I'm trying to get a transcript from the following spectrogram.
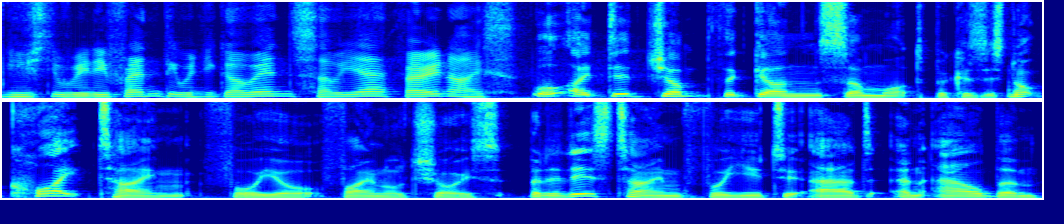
usually really friendly when you go in. So yeah, very nice. well, I did jump the gun somewhat because it's not quite time for your final choice, but it is time for you to add an album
